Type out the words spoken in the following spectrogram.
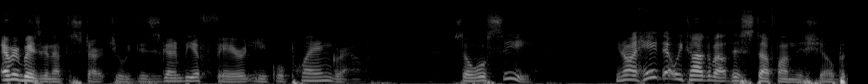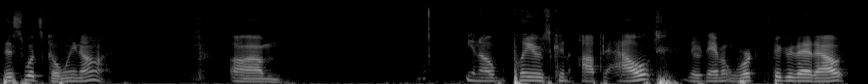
everybody's going to have to start two weeks. This is going to be a fair and equal playing ground. So we'll see. You know, I hate that we talk about this stuff on this show, but this is what's going on. Um, you know, players can opt out. They're, they have not worked figure that out.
